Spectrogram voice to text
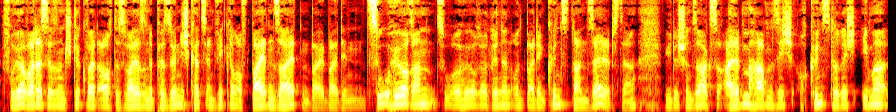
früher war das ja so ein Stück weit auch, das war ja so eine Persönlichkeitsentwicklung auf beiden Seiten, bei, bei den Zuhörern, Zuhörerinnen und bei den Künstlern selbst. Ja? Wie du schon sagst, so Alben haben sich auch künstlerisch immer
